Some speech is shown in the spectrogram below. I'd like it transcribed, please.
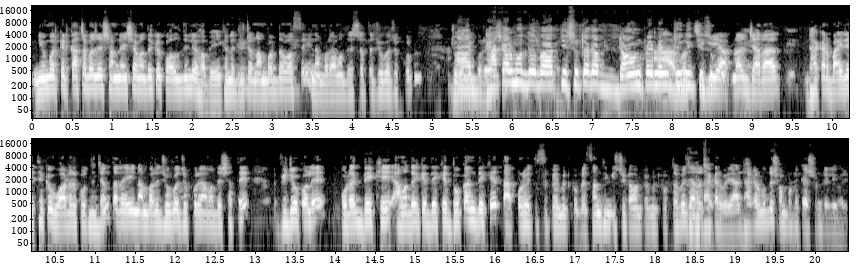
নিউ মার্কেট কাঁচা বাজারের সামনে এসে আমাদেরকে কল দিলে হবে। এখানে দুইটা নাম্বার দেওয়া আছে এই নাম্বারে আমাদের সাথে যোগাযোগ করবেন যোগাযোগ করে ঢাকার মধ্যে বা কিছু টাকা ডাউন পেমেন্ট যদি কিছু আপনার যারা ঢাকার বাইরে থেকে অর্ডার করতে চান তারা এই নাম্বারে যোগাযোগ করে আমাদের সাথে ভিডিও কলে প্রোডাক্ট দেখে আমাদেরকে দেখে দোকান দেখে তারপর হইতেছে পেমেন্ট করবে। সামথিং কিছু ডাউন পেমেন্ট করতে হবে যারা আচ্ছা। ঢাকার বাইরে। আর ঢাকার মধ্যে সম্পূর্ণ ক্যাশ অন ডেলিভারি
